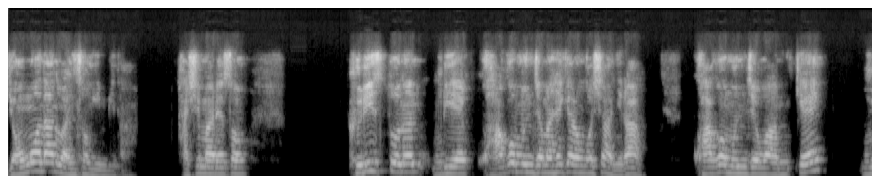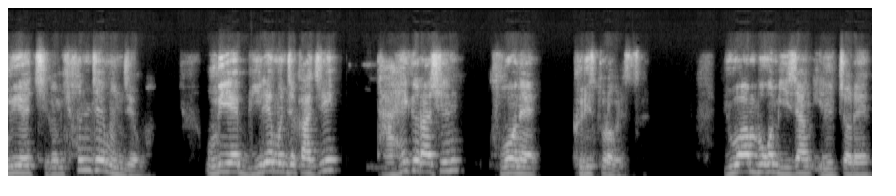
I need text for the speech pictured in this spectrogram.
영원한 완성입니다. 다시 말해서 그리스도는 우리의 과거 문제만 해결한 것이 아니라 과거 문제와 함께 우리의 지금 현재 문제와 우리의 미래 문제까지 다 해결하신 구원의 그리스도라고 그랬어요. 요한복음 2장 1절에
